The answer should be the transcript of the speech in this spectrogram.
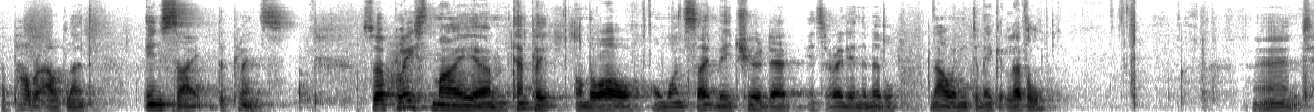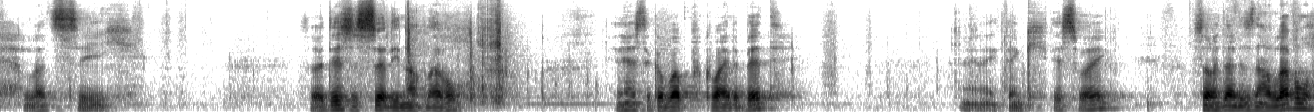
a power outlet inside the plinth. So I placed my um, template on the wall on one side, made sure that it's right in the middle. Now I need to make it level and let's see so this is certainly not level it has to go up quite a bit and I think this way So that is now level.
